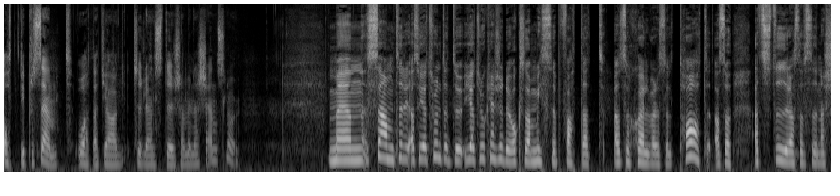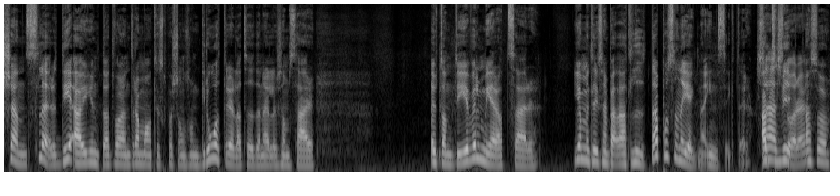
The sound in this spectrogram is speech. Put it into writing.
80% åt att jag tydligen styrs av mina känslor. Men samtidigt, alltså jag tror inte att du, jag tror kanske du också har missuppfattat alltså själva resultatet. Alltså att styras av sina känslor, det är ju inte att vara en dramatisk person som gråter hela tiden eller som så här. Utan det är väl mer att så här, ja men till exempel att lita på sina egna insikter. Så här att står det. Alltså,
